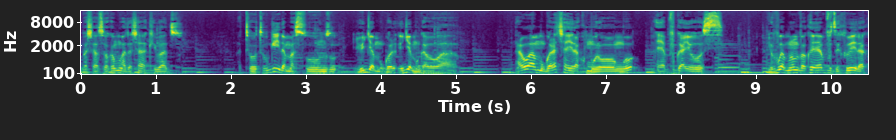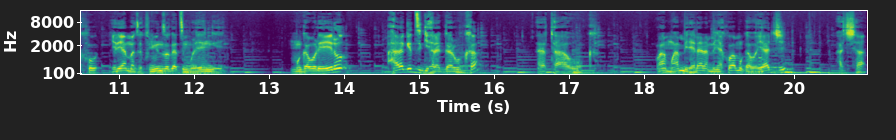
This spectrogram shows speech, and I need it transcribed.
bashaka bakamubaza ashaka ikibazo ati tubwire amasunzu y'ujya mugabo wawe. Nawe wa mugore acahira ku murongo ayavuga yose. Bivuga murumva ko yayavuze kubera ko yari yamaze kunywa inzoga zimurengeye. Umugabo rero harageze igihe aragaruka aratahuka. Wa mwami rero aramenya ko wa mugabo yaje aca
